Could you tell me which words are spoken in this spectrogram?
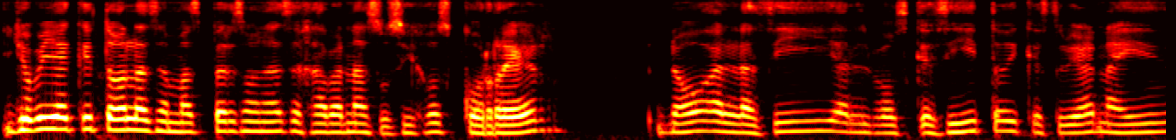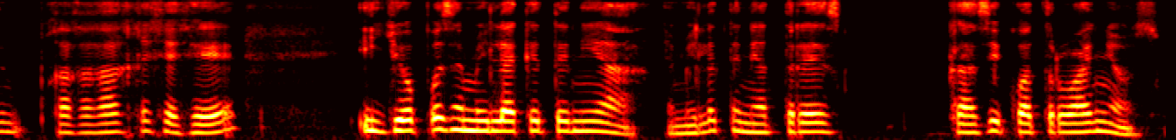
yo veía que todas las demás personas dejaban a sus hijos correr, ¿no? Al así, al bosquecito y que estuvieran ahí, jajaja, jejeje. Y yo pues Emilia, ¿qué tenía? Emilia tenía tres, casi cuatro años,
